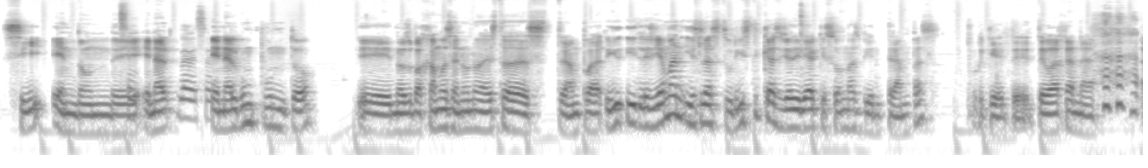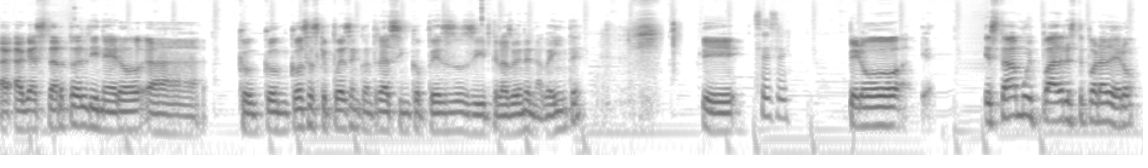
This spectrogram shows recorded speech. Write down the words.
Sí, en donde en, algún punto eh, nos bajamos en una de estas trampas, y, les llaman islas turísticas, yo diría que son más bien trampas, porque te, bajan a, a, gastar todo el dinero con, cosas que puedes encontrar a 5 pesos y te las venden a 20. Eh, sí, sí. Pero estaba muy padre este paradero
